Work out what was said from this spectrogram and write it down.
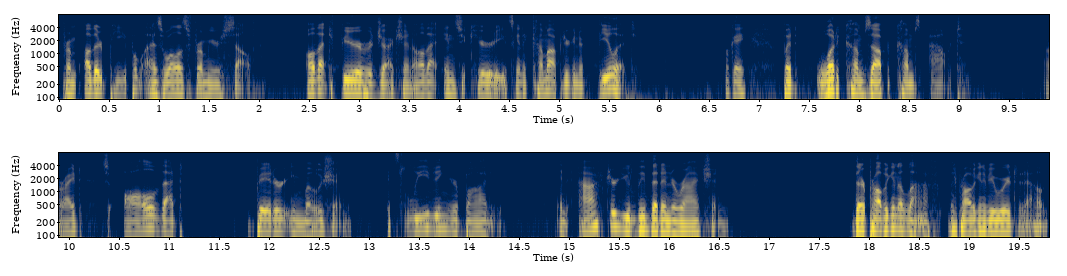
from other people as well as from yourself all that fear of rejection, all that insecurity, it's going to come up. You're going to feel it. Okay? But what comes up comes out. All right? So all of that bitter emotion, it's leaving your body. And after you leave that interaction, they're probably going to laugh. They're probably going to be weirded out.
